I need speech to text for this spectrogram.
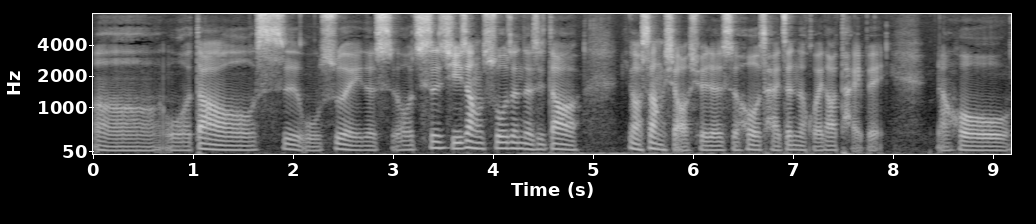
呃，我到四五岁的时候，实际上说真的是到要上小学的时候，才真的回到台北，然后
